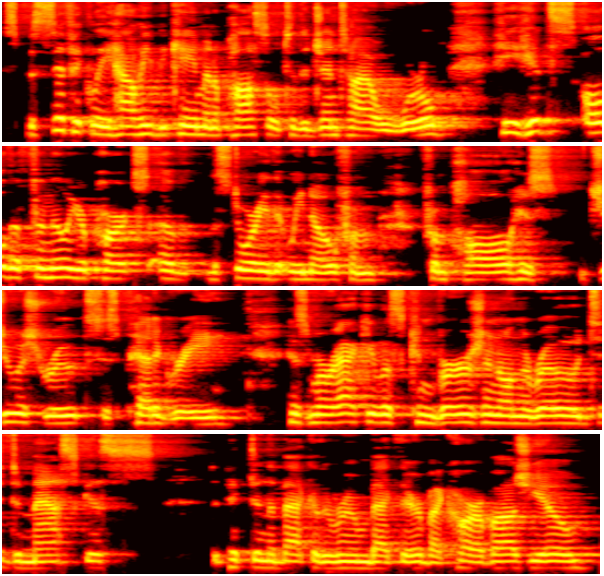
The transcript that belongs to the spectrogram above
specifically how he became an apostle to the Gentile world. He hits all the familiar parts of the story that we know from, from Paul, his Jewish roots, his pedigree, his miraculous conversion on the road to Damascus, depicted in the back of the room back there by Caravaggio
